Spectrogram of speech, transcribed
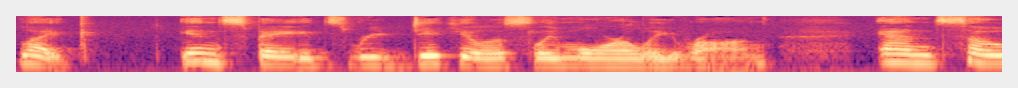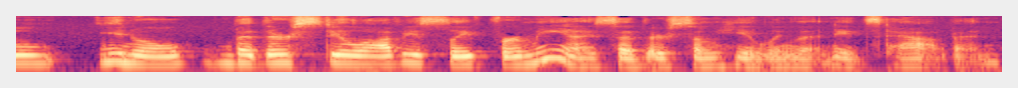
like in spades, ridiculously morally wrong. And so you know, but there's still obviously, for me, I said there's some healing that needs to happen.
